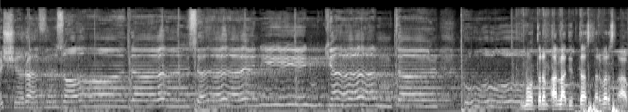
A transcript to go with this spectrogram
Eşref zaden senin kemter محترم اللہ دتا سرور صاحب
